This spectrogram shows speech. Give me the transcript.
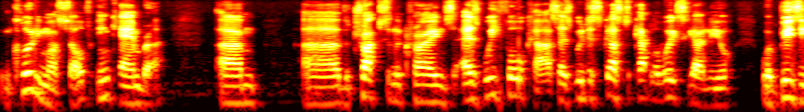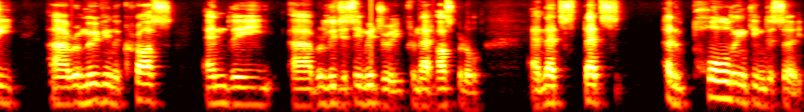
including myself in Canberra, um, uh, the trucks and the cranes, as we forecast, as we discussed a couple of weeks ago, Neil, were busy uh, removing the cross and the uh, religious imagery from that hospital, and that's that's an appalling thing to see.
